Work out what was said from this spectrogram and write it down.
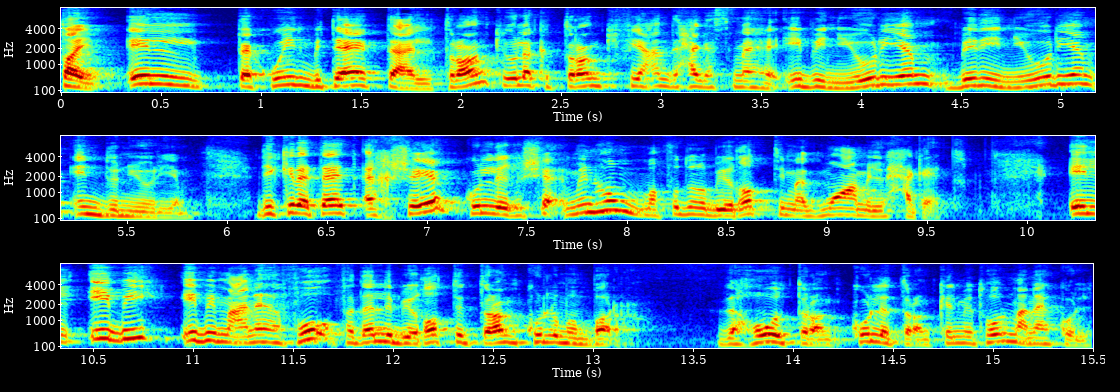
طيب إيه التكوين بتاعي بتاع ال trunk؟ يقول لك ال trunk فيه عندي حاجة اسمها epineurium perineurium endoneurium. دي كده تلات أغشية كل غشاء منهم المفروض إنه بيغطي مجموعة من الحاجات. ال epi epi معناها فوق فده اللي بيغطي ال trunk كله من بره. the whole trunk كل trunk كلمة whole معناها كل.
